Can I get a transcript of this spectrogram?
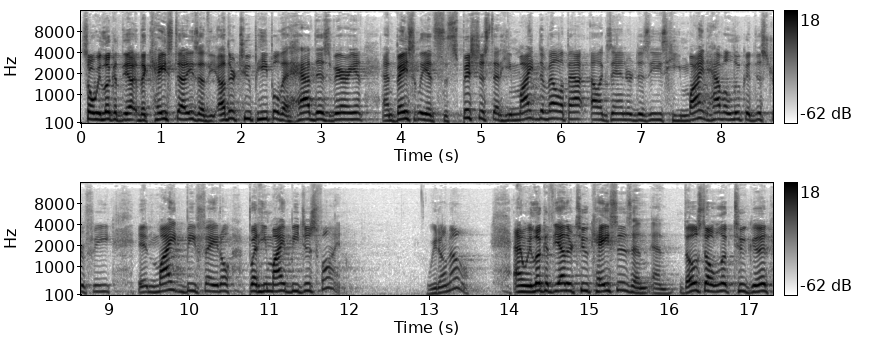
So we look at the, uh, the case studies of the other two people that had this variant, and basically it's suspicious that he might develop Alexander disease. He might have a leukodystrophy. It might be fatal, but he might be just fine. We don't know. And we look at the other two cases, and, and those don't look too good,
